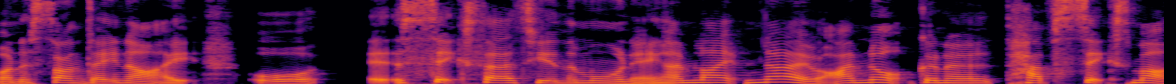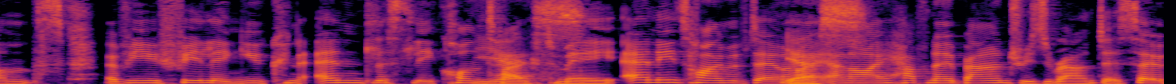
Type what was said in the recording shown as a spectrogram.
on a Sunday night or it's six thirty in the morning. I'm like, no, I'm not going to have six months of you feeling you can endlessly contact Yes. me any time of day or Yes. night, and I have no boundaries around it. So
